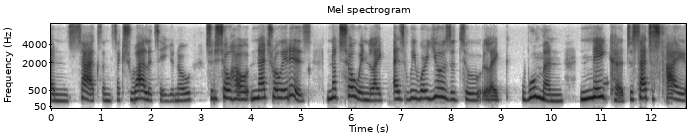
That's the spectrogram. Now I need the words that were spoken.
and sex and sexuality, you know, to show how natural it is not showing like as we were used to like woman naked to satisfy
